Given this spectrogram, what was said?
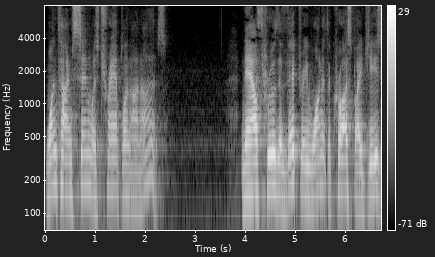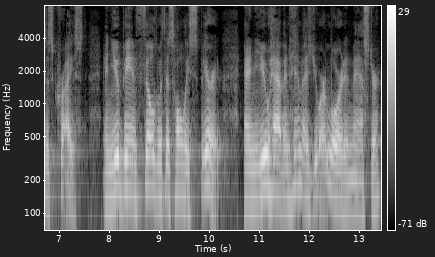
One time, sin was trampling on us. Now, through the victory won at the cross by Jesus Christ, and you being filled with His Holy Spirit, and you having Him as your Lord and Master,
